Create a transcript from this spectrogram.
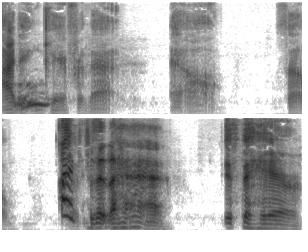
I didn't care for that at all. So Was it the hair? it's the hair.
